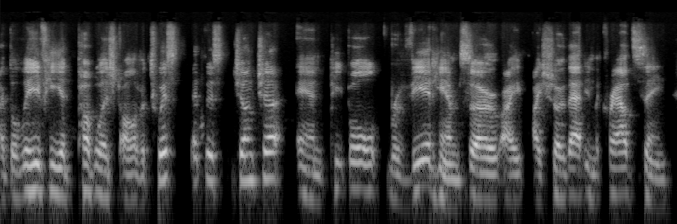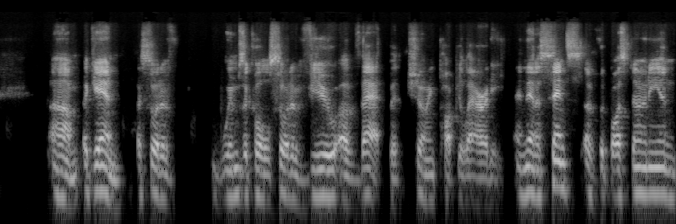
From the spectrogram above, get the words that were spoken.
I believe he had published Oliver Twist at this juncture, and people revered him. So I, I show that in the crowd scene. Um, again, a sort of whimsical sort of view of that, but showing popularity. And then a sense of the Bostonian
